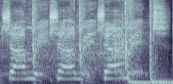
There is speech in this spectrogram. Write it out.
rich, I'm rich, I'm rich, I'm rich.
